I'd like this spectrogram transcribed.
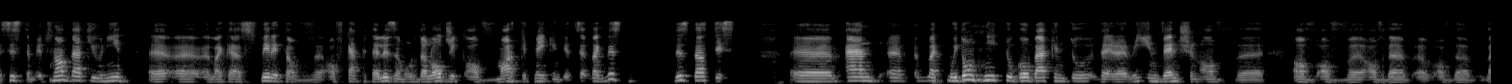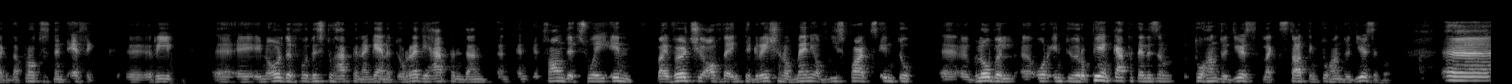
system. It's not that you need like a spirit of, of capitalism or the logic of market making. It's like this, this does this. Um, and uh, like we don't need to go back into the reinvention of uh, of of uh, of the of the like the Protestant ethic really in order for this to happen again. It already happened and, and, and, it found its way in by virtue of the integration of many of these parts into uh, global uh, or into European capitalism 200 years, like starting 200 years ago. Uh,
